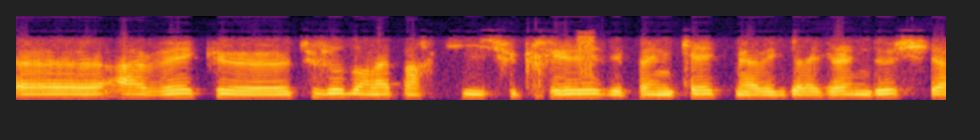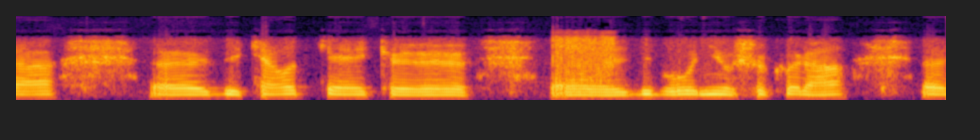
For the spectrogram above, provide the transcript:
euh, avec euh, toujours dans la partie sucrée des pancakes, mais avec de la graine de chia, euh, des carottes cakes, euh, euh, des brownies au chocolat. Euh,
